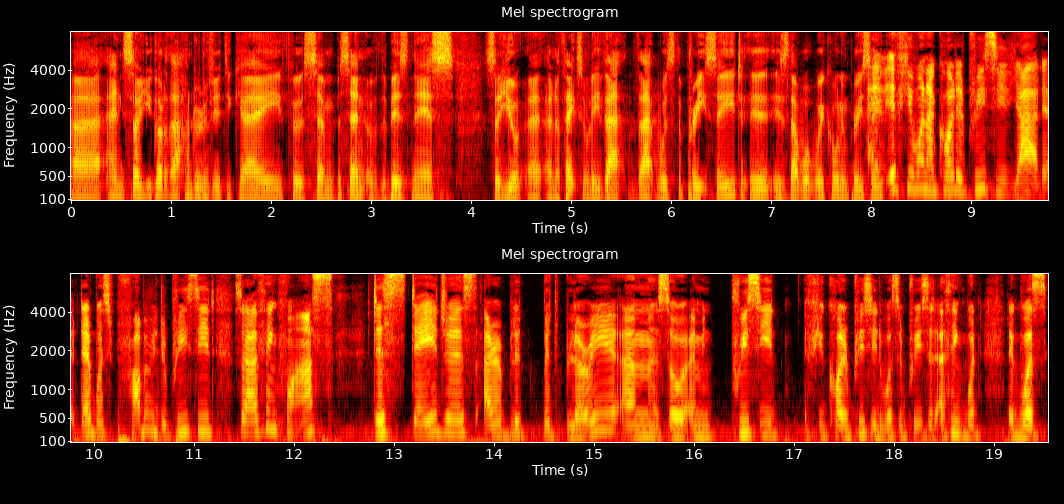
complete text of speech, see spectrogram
and so you got that 150k for seven percent of the business. So you and effectively that that was the pre-seed. Is, is that what we're calling pre-seed? If you want to call it pre-seed, yeah, that, that was probably the pre-seed. So I think for us, the stages are a bit, bit blurry. Um, so I mean, pre-seed, if you call it pre-seed, was a pre-seed. I think what like was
